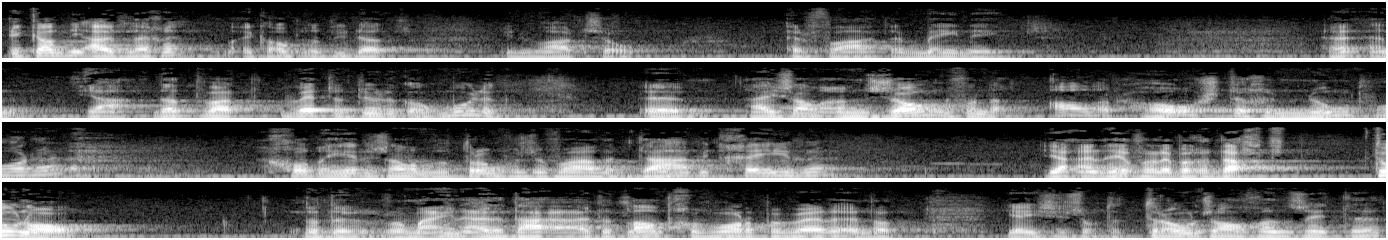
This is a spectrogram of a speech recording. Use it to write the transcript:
Ik kan het niet uitleggen, maar ik hoop dat u dat in uw hart zo ervaart en meeneemt. en ja, dat werd natuurlijk ook moeilijk. Uh, hij zal een zoon van de Allerhoogste genoemd worden. God de Heer zal hem de troon van zijn vader David geven. Ja, en heel veel hebben gedacht, toen al, dat de Romeinen uit het, uit het land geworpen werden en dat Jezus op de troon zal gaan zitten.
